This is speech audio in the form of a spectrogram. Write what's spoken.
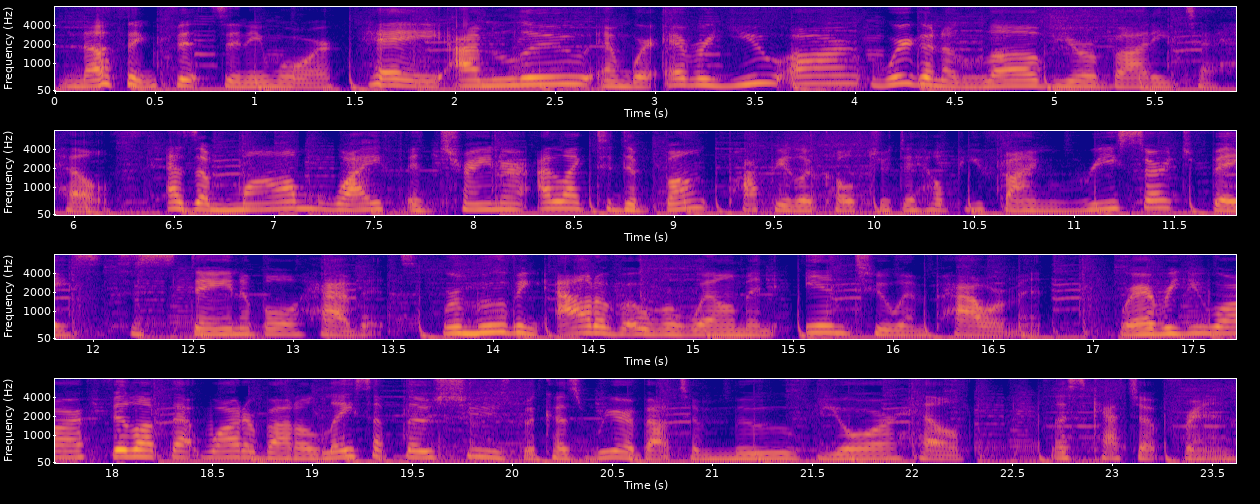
nothing fits anymore. Hey, I'm Lou, and wherever you are, we're going to love your body to health. As a mom, wife, and trainer, I like to debunk popular culture to help you find research based, sustainable habits. We're moving out of overwhelm and into empowerment. Wherever you are, fill up that water bottle, lace up those shoes because we're about to move your health. Let's catch up, friend.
